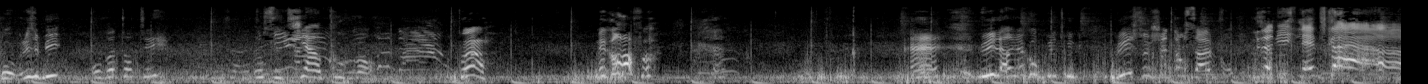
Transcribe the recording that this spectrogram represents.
Bon, les amis, on va tenter. On se tient au courant. Quoi? Mais grand fois hein? Lui, il a rien compris le truc. Lui, il se jette dans sa Bon, les amis, let's go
